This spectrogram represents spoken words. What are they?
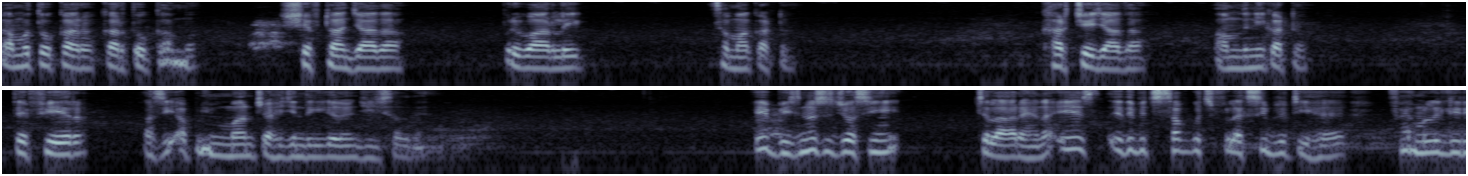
ਕੰਮ ਤੋਂ ਘਰ ਘਰ ਤੋਂ ਕੰਮ ਸ਼ਿਫਟਾਂ ਜ਼ਿਆਦਾ, ਪਰਿਵਾਰ ਲਈ ਸਮਾਂ ਘੱਟ, ਖਰਚੇ ਜ਼ਿਆਦਾ, ਆਮਦਨੀ ਘੱਟ, ਤੇ ਫਿਰ ਅਸੀਂ ਆਪਣੀ ਮਨ ਚਾਹੀ ਜ਼ਿੰਦਗੀ ਕਿਵੇਂ ਜੀ ਸਕਦੇ ਹਾਂ। ਇਹ ਬਿਜ਼ਨਸ ਜੋ ਅਸੀਂ ਚਲਾ ਰਹੇ ਹਾਂ ਇਸ ਇਹਦੇ ਵਿੱਚ ਸਭ ਕੁਝ ਫਲੈਕਸੀਬਿਲਿਟੀ ਹੈ ਫੈਮਿਲੀ ਲਈ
